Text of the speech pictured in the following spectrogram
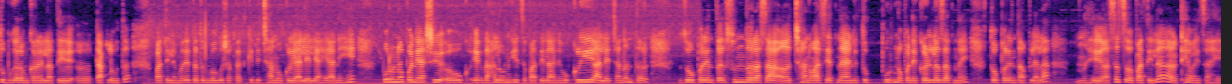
तूप गरम करायला ते टाकलं होतं पातेल्यामध्ये. तर तुम्ही बघू शकतात किती छान उकळी आलेली आहे आणि हे पूर्णपणे अशी उक एकदा हलवून घ्यायचं पातेलं आणि उकळी आल्याच्यानंतर जोपर्यंत सुंदर असा छान वास येत नाही आणि तूप पूर्णपणे कळलं जात नाही तोपर्यंत आपल्याला हे असंच पातेलं ठेवायचं आहे.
